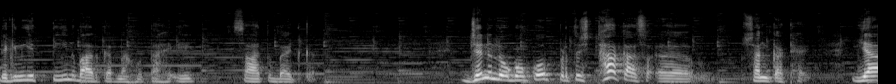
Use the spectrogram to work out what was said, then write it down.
लेकिन ये तीन बार करना होता है। एक साथ बैठकर। जिन लोगों को प्रतिष्ठा का संकट है, या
